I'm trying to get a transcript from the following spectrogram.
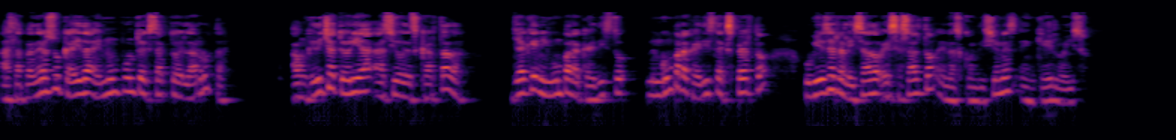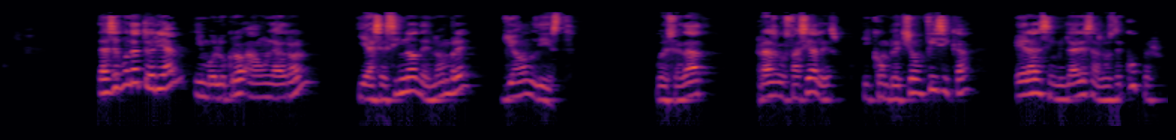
hasta planear su caída en un punto exacto de la ruta, aunque dicha teoría ha sido descartada, ya que ningún paracaidista, ningún paracaidista experto hubiese realizado ese salto en las condiciones en que él lo hizo. La segunda teoría involucró a un ladrón y asesino de nombre John List, pues su edad, rasgos faciales y complexión física eran similares a los de Cooper.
